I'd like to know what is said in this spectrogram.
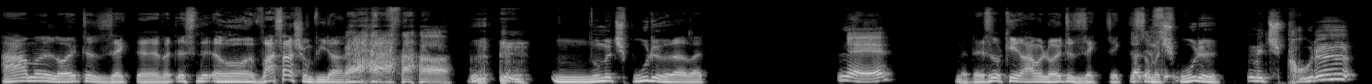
Arme Leute, Sekte. Was ist denn, oh, Wasser schon wieder. Mm, Nur mit Sprudel oder was? nee, Na, das ist okay, arme Leute, Sekt. Sekt ist Das doch mit ist- Sprudel. mit Sprudel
